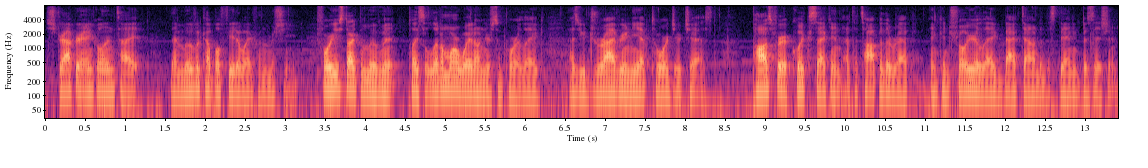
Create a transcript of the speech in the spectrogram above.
Strap your ankle in tight, then move a couple feet away from the machine. Before you start the movement, place a little more weight on your support leg as you drive your knee up towards your chest. Pause for a quick second at the top of the rep and control your leg back down to the standing position.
